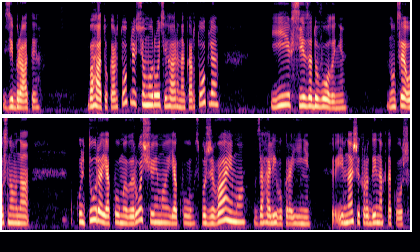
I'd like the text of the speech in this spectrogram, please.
зібрати. Багато картоплі в цьому році, гарна картопля, і всі задоволені. Ну, це основна культура, яку ми вирощуємо, яку споживаємо взагалі в Україні. І в наших родинах також.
